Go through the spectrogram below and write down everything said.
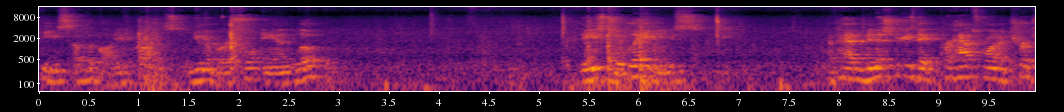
piece of the body of Christ, universal and local. These two ladies have had ministries. They perhaps on a church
